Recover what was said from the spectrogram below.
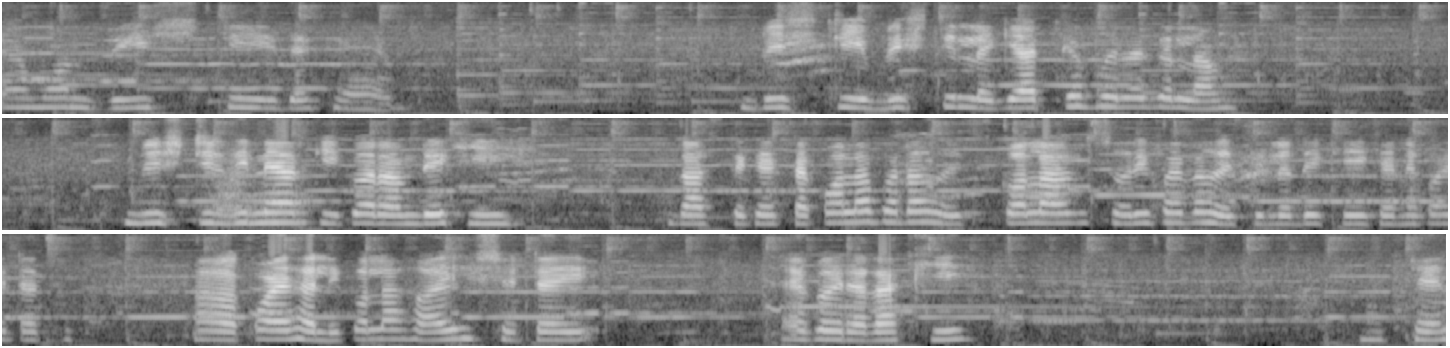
এমন বৃষ্টি, দেখেন। বৃষ্টি, বৃষ্টির লেগে আটকে পড়ে গেলাম। বৃষ্টির দিনে আর কি করাম দেখি। গাছ থেকে একটা কলা পাতা হয়েছে কলার সরি পাতা হয়েছিল দেখি এখানে কয়টা কয় হালি কলা হয় সেটাই এ কইরা রাখি। দেখেন।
